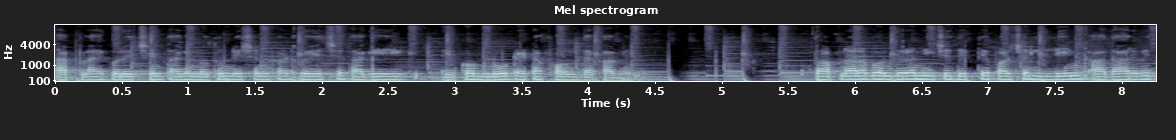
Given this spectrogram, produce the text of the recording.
অ্যাপ্লাই করেছেন, তাকে নতুন রেশন কার্ড হয়েছে, তাকে এই এরকম নো ডাটা ফাউন্ড দেখাবেন। তো আপনারা বন্ধুরা নিচে দেখতে পাচ্ছেন link Aadhaar with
